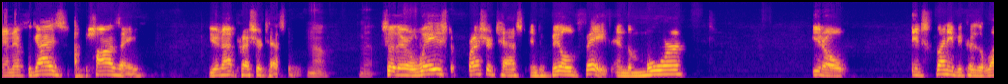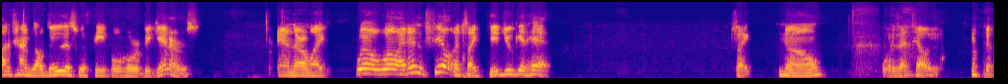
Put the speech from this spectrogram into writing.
And if the guy's pausing, you're not pressure testing. No. no. So there are ways to pressure test and to build faith, and the more, you know, it's funny because a lot of times I'll do this with people who are beginners, and they're like, "Well, well, I didn't feel." It's like, did you get hit? It's like, no. What does that tell you?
